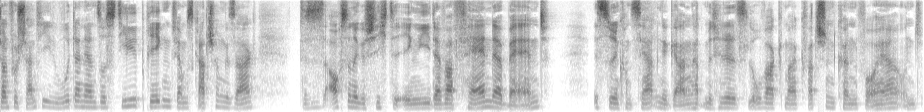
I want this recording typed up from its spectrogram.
John Frusciante wurde dann ja so stilprägend, wir haben es gerade schon gesagt. Das ist auch so eine Geschichte irgendwie. Der war Fan der Band, ist zu den Konzerten gegangen, hat mit Hillel Slovak mal quatschen können vorher und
